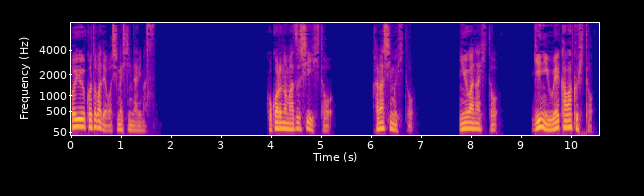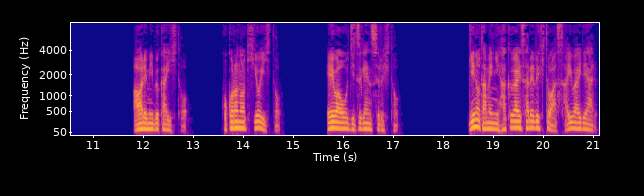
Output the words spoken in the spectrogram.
という言葉でお示しになります。心の貧しい人、悲しむ人、柔和な人、義に植え乾く人、憐れみ深い人、心の清い人、平和を実現する人、義のために迫害される人は幸いである、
